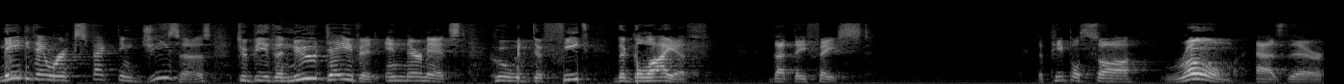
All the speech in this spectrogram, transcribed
maybe they were expecting Jesus to be the new David in their midst who would defeat the Goliath that they faced. The people saw Rome as their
